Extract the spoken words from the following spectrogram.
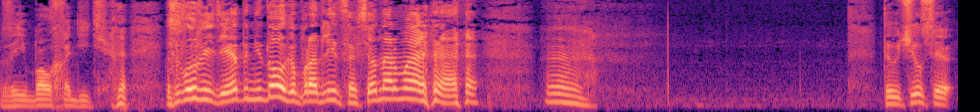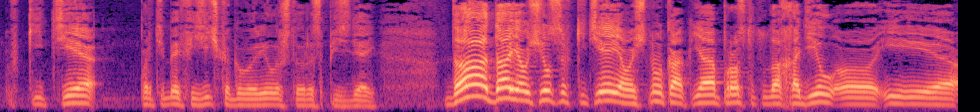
Заебал ходить. Слушайте, это недолго продлится, все нормально. Ты учился в Ките, про тебя физичка говорила, что распиздяй. Да, да, я учился в Ките, я вообще, ну как, я просто туда ходил э, и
